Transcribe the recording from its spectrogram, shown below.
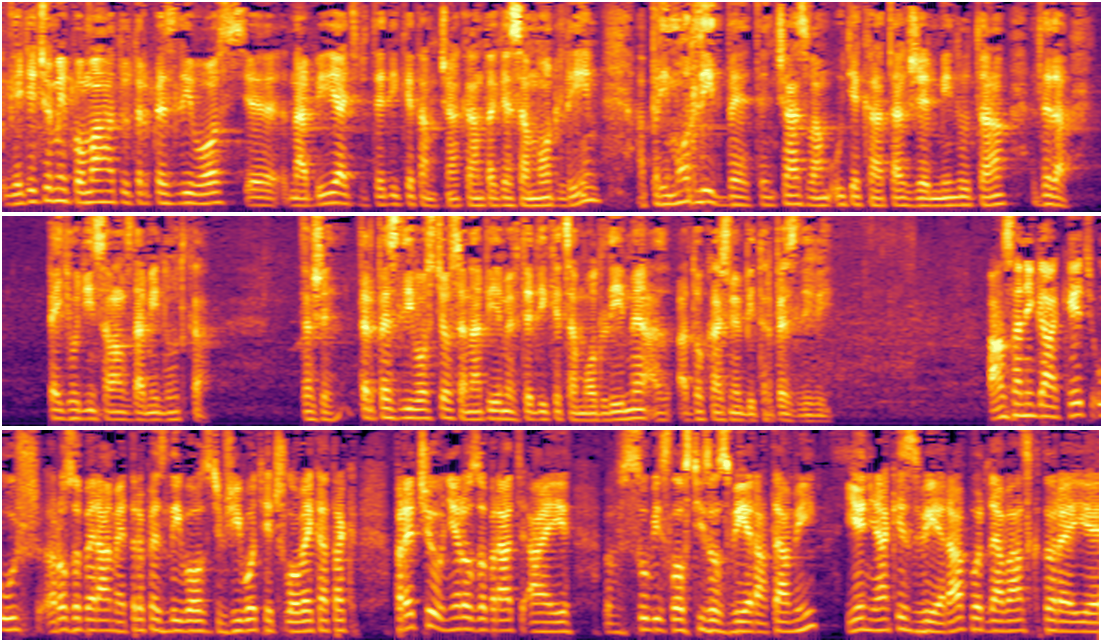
viete, čo mi pomáha tú trpezlivosť uh, nabíjať vtedy, keď tam čakám, tak ja sa modlím a pri modlitbe ten čas vám uteká tak, že minúta, teda 5 hodín sa vám zdá minútka. Takže trpezlivosťou sa nabijeme vtedy, keď sa modlíme a, a dokážeme byť trpezliví. Pán Saniga, keď už rozoberáme trpezlivosť v živote človeka, tak prečo ju nerozobrať aj v súvislosti so zvieratami? Je nejaké zviera podľa vás, ktoré je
